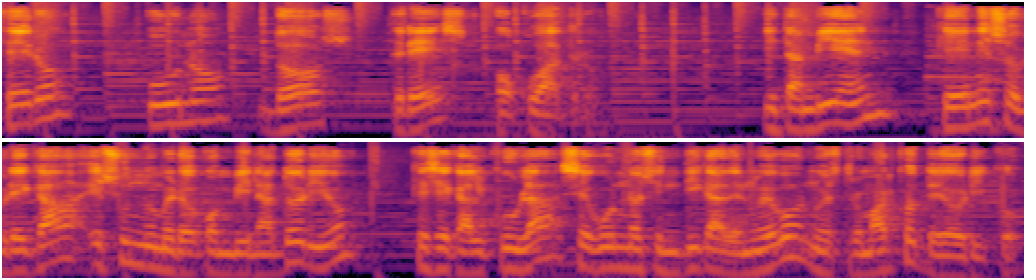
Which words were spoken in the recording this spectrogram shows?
0, 1, 2, 3 o 4. Y también que n sobre k es un número combinatorio que se calcula según nos indica de nuevo nuestro marco teórico.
